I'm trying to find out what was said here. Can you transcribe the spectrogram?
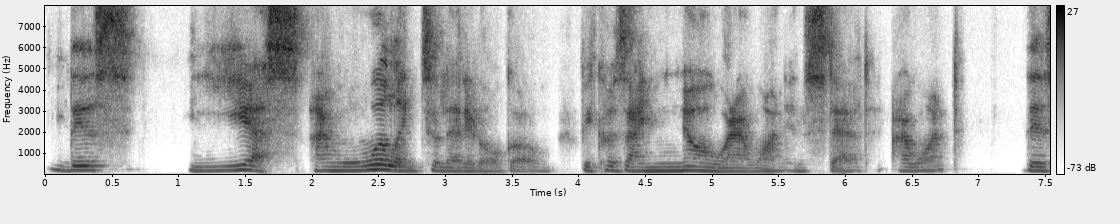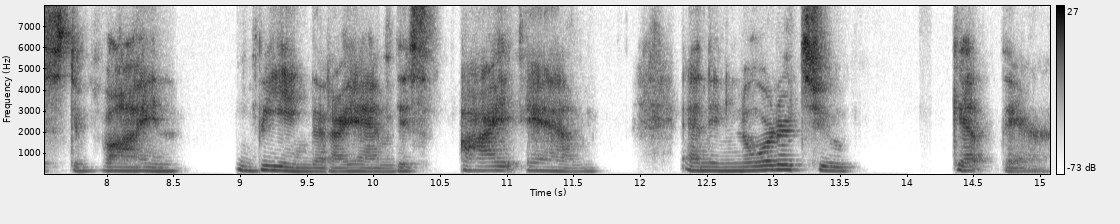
this, yes, I'm willing to let it all go because I know what I want instead. I want this divine being that I am, this I am and in order to get there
